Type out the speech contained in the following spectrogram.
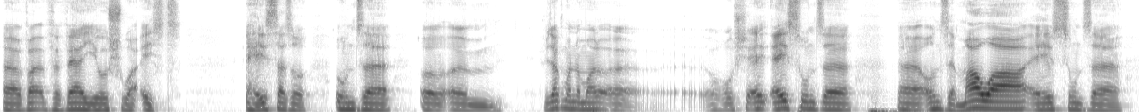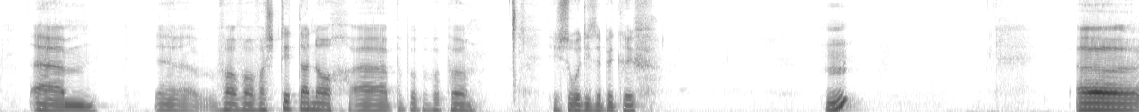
wer Joshua ist. Er ist also unser, äh, ähm, wie sagt man nochmal, äh, er ist unser, äh, unsere Mauer, er ist unser, ähm, äh, was steht da noch? Äh, ich suche diesen Begriff. Hm? Äh,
